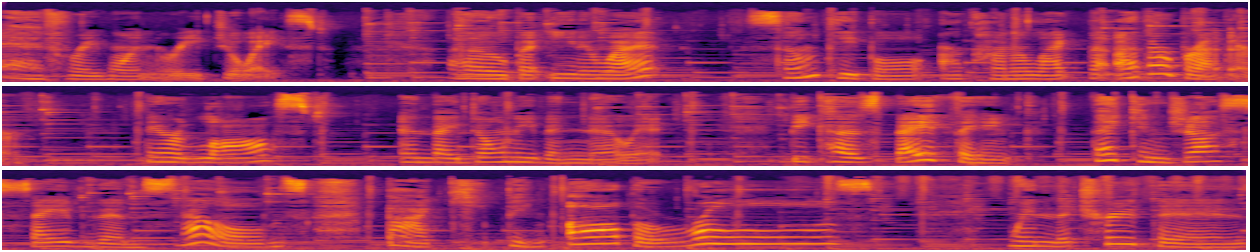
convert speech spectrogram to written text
everyone rejoiced. Oh, but you know what? Some people are kind of like the other brother. They're lost and they don't even know it because they think they can just save themselves by keeping all the rules. When the truth is,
